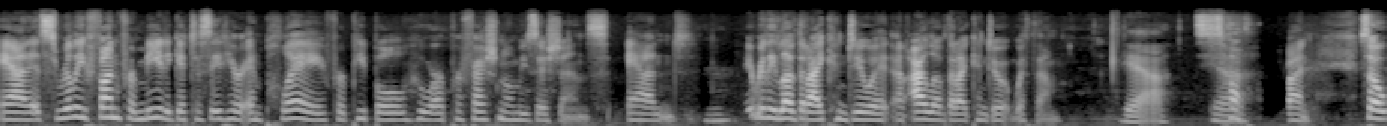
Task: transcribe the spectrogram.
And it's really fun for me to get to sit here and play for people who are professional musicians. And mm-hmm. I really love that I can do it. And I love that I can do it with them. Yeah. So yeah. fun. So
